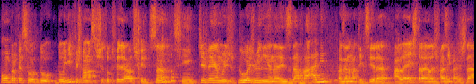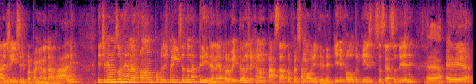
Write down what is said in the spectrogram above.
um professor do, do IFES, que é o nosso Instituto Federal do Espírito Santo. Sim. Tivemos duas meninas da Vale, fazendo uma terceira palestra. Elas fazem parte da agência de propaganda da Vale. E tivemos o Renan falando um pouco da experiência do Na Trilha, né? Aproveitando, já que no ano passado o professor Mauri teve aqui, ele falou do case de sucesso dele. É. é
